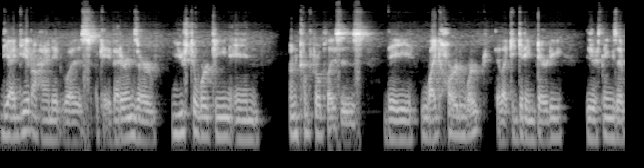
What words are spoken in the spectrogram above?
the idea behind it was okay, veterans are used to working in uncomfortable places. They like hard work. They like getting dirty. These are things that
